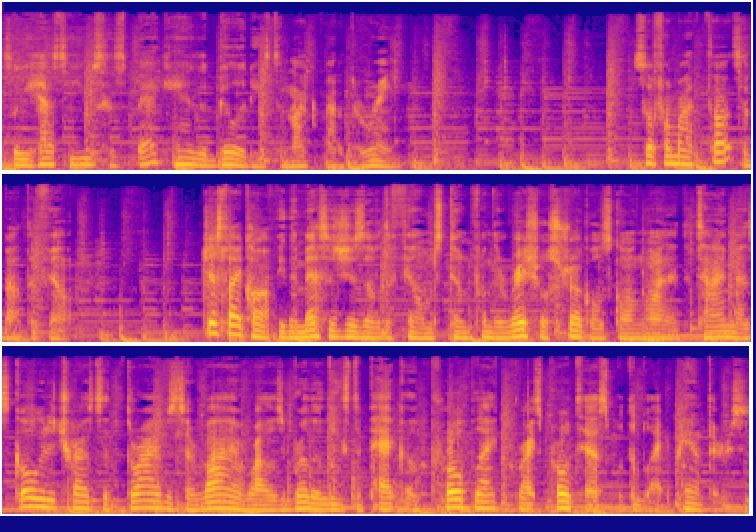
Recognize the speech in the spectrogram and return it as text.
so he has to use his backhand abilities to knock him out of the ring. So, for my thoughts about the film. Just like Coffy, the messages of the film stem from the racial struggles going on at the time as Goldie tries to thrive and survive while his brother leads the pack of pro black rights protests with the Black Panthers.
